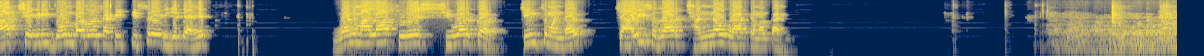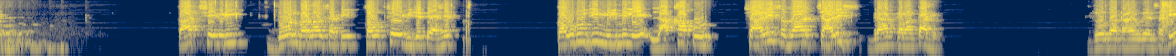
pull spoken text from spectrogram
काच शेगडी दोन बर्नरसाठी तिसरे विजेते आहेत. वनमाला सुरेश शिवरकर चिंचमंडळ चाळीस हजार शहाण्णव ग्राहक क्रमांक आहे. काच शेगडी दोन बर्नरसाठी चौथे विजेते आहेत. कवडूजी मिलमिले लाखापूर चाळीस हजार चाळीस ग्राहक क्रमांक आहे. जोरदार टाळ्या देण्यासाठी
